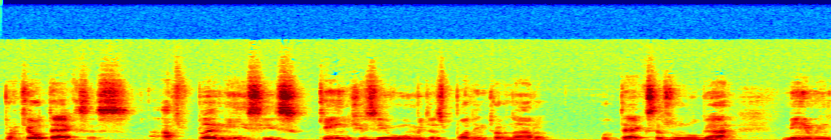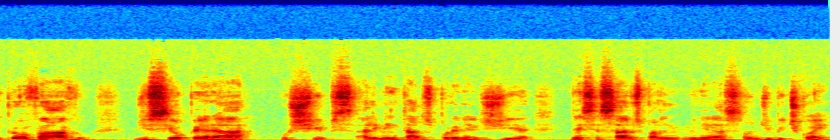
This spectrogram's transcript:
Por que o Texas? As planícies quentes e úmidas podem tornar o Texas um lugar meio improvável de se operar os chips alimentados por energia necessários para a mineração de Bitcoin.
